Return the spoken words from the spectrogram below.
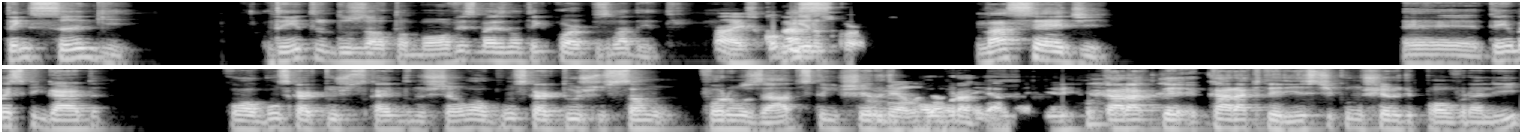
Tem sangue dentro dos automóveis, mas não tem corpos lá dentro. Ah, eles comeram Nossa. os corpos. Na sede é, tem uma espingarda com alguns cartuchos caindo no chão. Alguns cartuchos são foram usados, tem cheiro de pólvora caracter- característico, um cheiro de pólvora ali.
